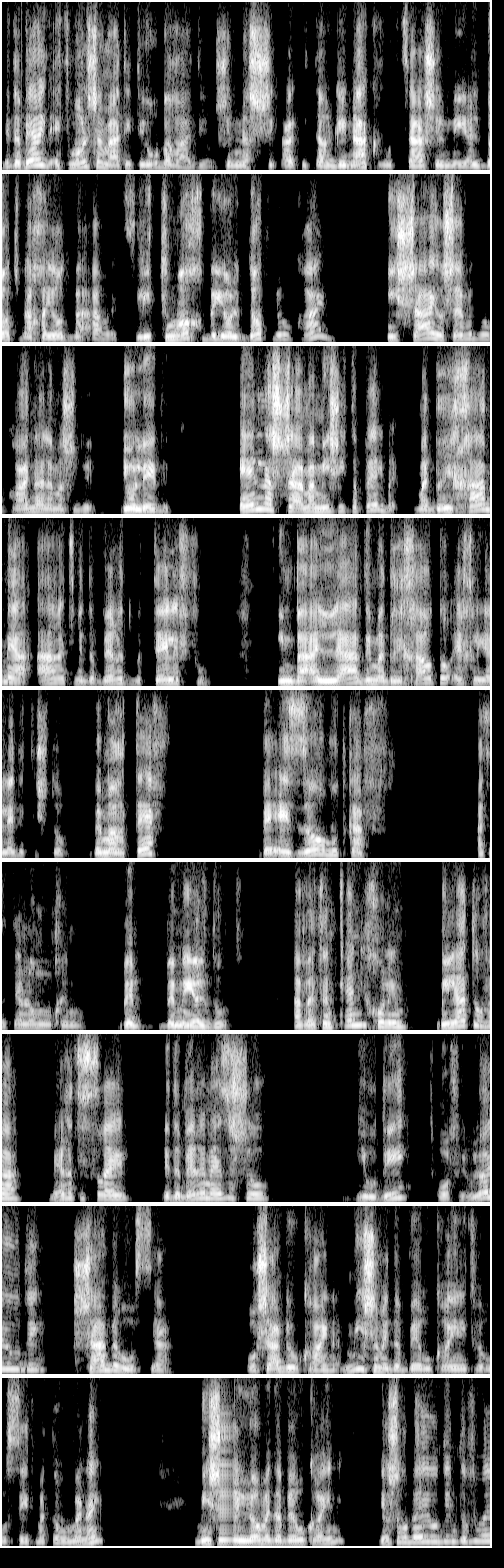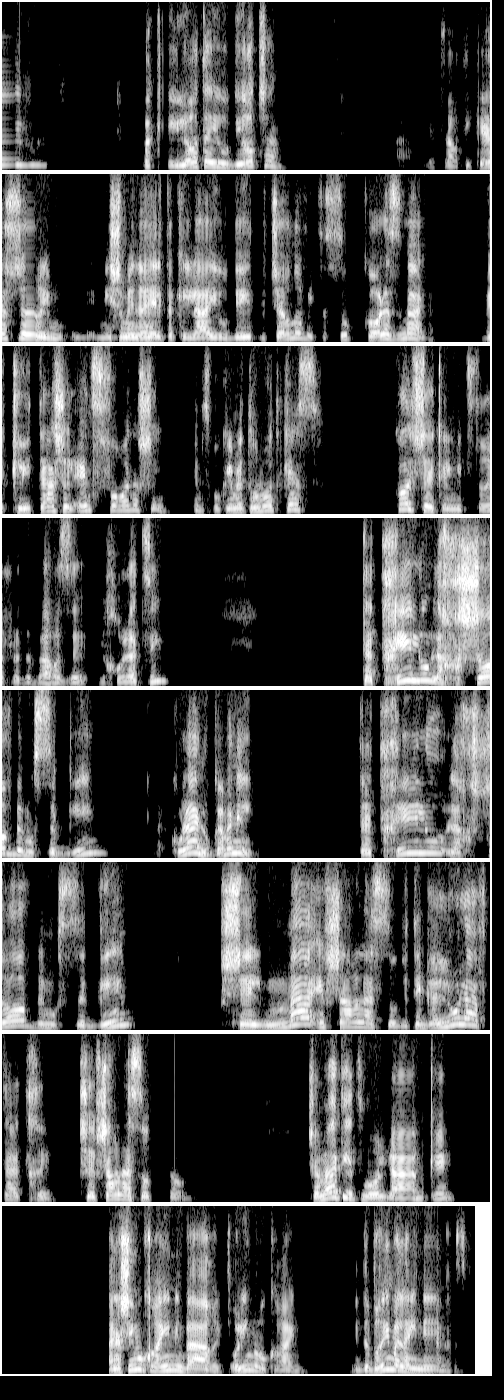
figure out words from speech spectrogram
לדבר, אתמול שמעתי תיאור ברדיו שהתארגנה קבוצה של מיילדות ואחיות בארץ לתמוך ביולדות באוקראינה. אישה יושבת באוקראינה על המשבר, יולדת. אין לה שמה מי שיטפל בה. מדריכה מהארץ מדברת בטלפון עם בעלה ומדריכה אותו איך לילד את אשתו, במרתף באזור מותקף. אז אתם לא מומחים במיילדות, אבל אתם כן יכולים, מילה טובה, בארץ ישראל, לדבר עם איזשהו יהודי, או אפילו לא יהודי, שם ברוסיה, או שם באוקראינה, מי שמדבר אוקראינית ורוסית, מה טוב ומה. מי שלא מדבר אוקראינית, יש הרבה יהודים דוברי עברית. בקהילות היהודיות שם. יצרתי קשר עם מי שמנהל את הקהילה היהודית בצ'רנוביץ, עסוק כל הזמן בקליטה של אין ספור אנשים. הם זקוקים לתרומות כסף. כל שקל מצטרף לדבר הזה יכול להציל. תתחילו לחשוב במושגים, כולנו, גם אני, תתחילו לחשוב במושגים של מה אפשר לעשות, ותגלו להפתעתכם שאפשר לעשות טוב. שמעתי אתמול גם כן, אנשים אוקראינים בארץ, עולים מאוקראינה, מדברים על העניין הזה.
